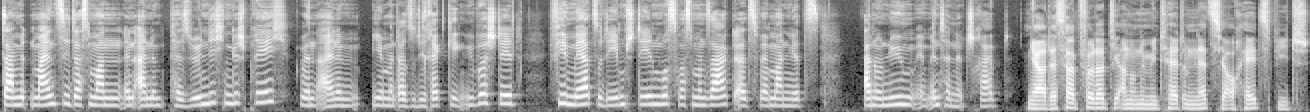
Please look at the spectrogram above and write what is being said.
Damit meint sie, dass man in einem persönlichen Gespräch, wenn einem jemand also direkt gegenübersteht, viel mehr zu dem stehen muss, was man sagt, als wenn man jetzt anonym im Internet schreibt. Ja, deshalb fördert die Anonymität im Netz ja auch Hate Speech.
